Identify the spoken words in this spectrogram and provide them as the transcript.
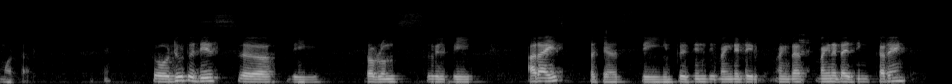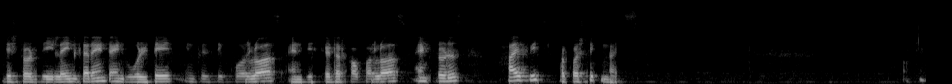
motor. So due to this uh, the problems will be arise such as the increase in the magnetic magnet, magnetizing current distort the line current and voltage increase the core loss and the stator copper loss and produce high pitch acoustic noise. Okay.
